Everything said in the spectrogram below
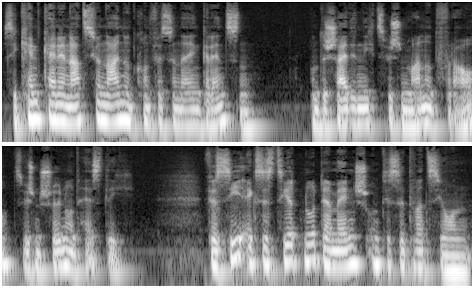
Sie kennt keine nationalen und konfessionellen Grenzen, unterscheidet nicht zwischen Mann und Frau, zwischen schön und hässlich. Für sie existiert nur der Mensch und die Situation.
